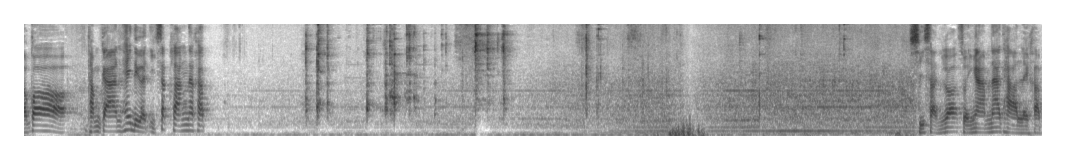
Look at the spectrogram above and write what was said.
แล้วก็ทำการให้เดือดอีกสักครั้งนะครับ สีสันก็สวยงามน่าทานเลยครับ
